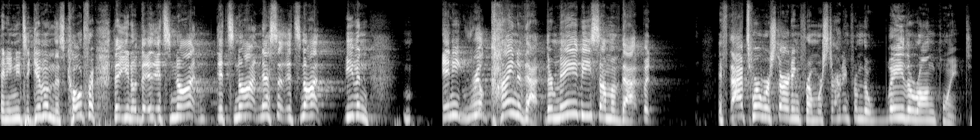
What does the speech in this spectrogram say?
and you need to give them this code for that you know it's not it's not necessary it's not even any real kind of that there may be some of that but if that's where we're starting from we're starting from the way the wrong point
